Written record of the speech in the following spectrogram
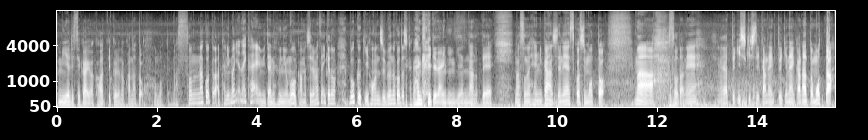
見える世界が変わってくるのかなと思ってます。そんなことは当たり前やないかいみたいな風に思うかもしれませんけど僕基本自分のことしか考えてない人間なので、まあ、その辺に関してね少しもっとまあそうだね。やって意識していかないといけないかなと思った。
